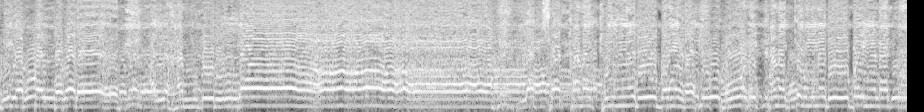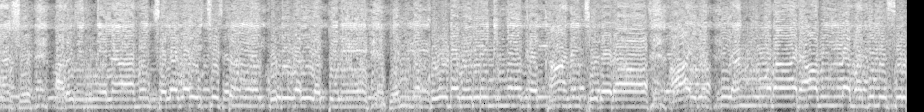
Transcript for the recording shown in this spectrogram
പ്രിയപ്പെട്ടവരെ അൽഹംദുലില്ലാ. ലക്ഷക്കണക്കിന് രൂപയുടെ കോടിക്കണക്കിന് രൂപയുടെ കാശ് അറിവിന്നിലാമ ചെലവഴിച്ചിട്ടുള്ള കുടിവെള്ളത്തിന് എന്റെ കൂടെ വരെ നിങ്ങൾക്ക് കാണിച്ചു തരാ. ആയിരത്തി അഞ്ഞൂറാരാമില്ല മജിലിസിൽ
